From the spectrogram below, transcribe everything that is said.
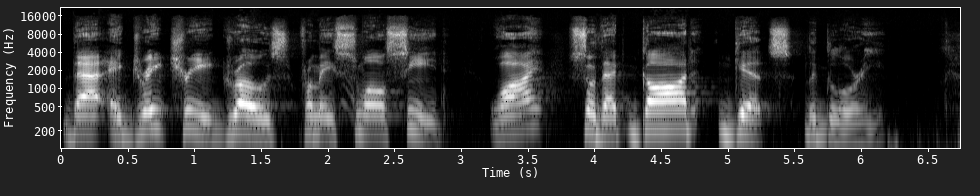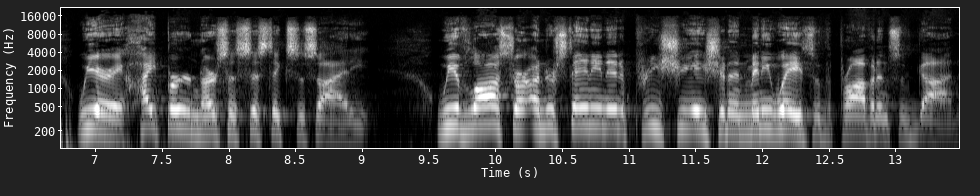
that a great tree grows from a small seed. Why? So that God gets the glory. We are a hyper narcissistic society. We have lost our understanding and appreciation in many ways of the providence of God.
